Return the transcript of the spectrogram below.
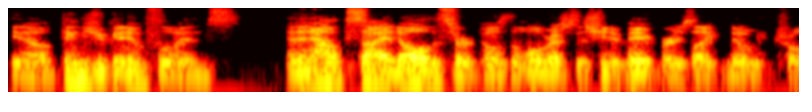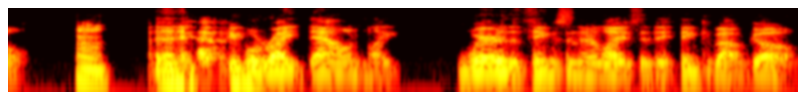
you know, things you can influence. And then outside all the circles, the whole rest of the sheet of paper is like no control. Mm. And then they have people write down like where the things in their life that they think about go.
